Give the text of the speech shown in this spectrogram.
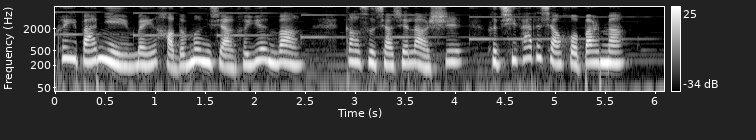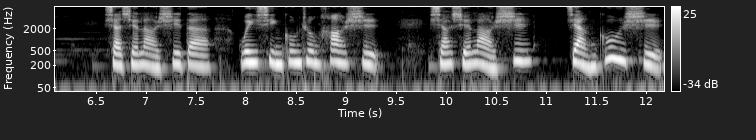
可以把你美好的梦想和愿望告诉小学老师和其他的小伙伴吗？小雪老师的微信公众号是“小雪老师讲故事”，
